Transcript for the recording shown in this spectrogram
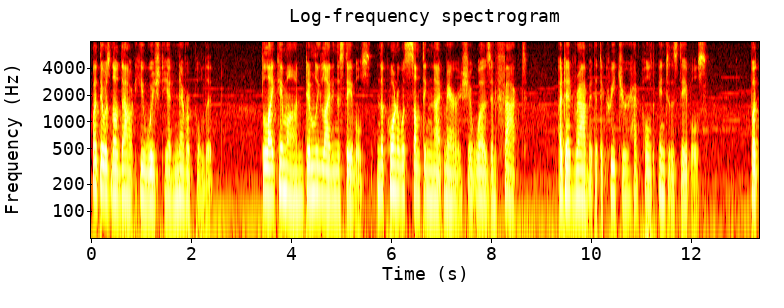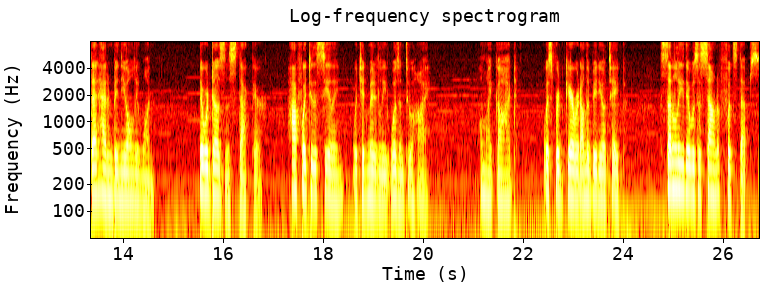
But there was no doubt he wished he had never pulled it. The light came on, dimly lighting the stables. In the corner was something nightmarish. It was, in fact, a dead rabbit that the creature had pulled into the stables. But that hadn't been the only one. There were dozens stacked there, halfway to the ceiling, which admittedly wasn't too high. Oh my God, whispered Garrett on the videotape. Suddenly there was a sound of footsteps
